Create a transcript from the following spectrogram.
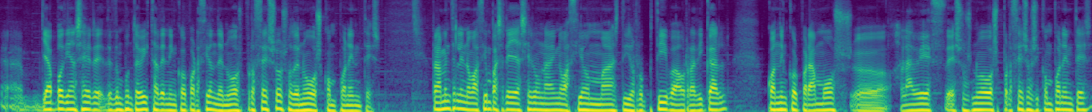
Eh, ya podían ser eh, desde un punto de vista de la incorporación de nuevos procesos o de nuevos componentes. Realmente la innovación pasaría a ser una innovación más disruptiva o radical cuando incorporamos eh, a la vez esos nuevos procesos y componentes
